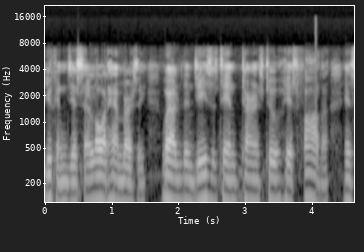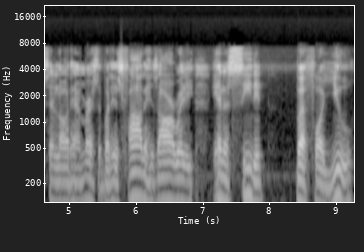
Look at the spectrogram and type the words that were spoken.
You can just say, Lord have mercy. Well, then Jesus then turns to his Father and said, Lord have mercy. But his Father has already interceded, but for you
